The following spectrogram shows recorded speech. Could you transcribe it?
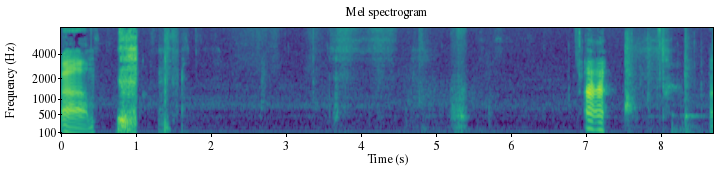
um, uh, uh,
